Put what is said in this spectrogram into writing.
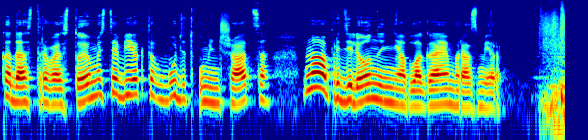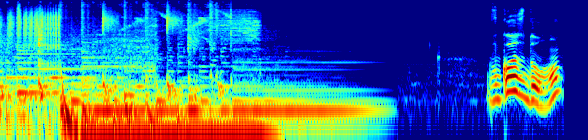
кадастровая стоимость объектов будет уменьшаться на определенный необлагаемый размер – В Госдуму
